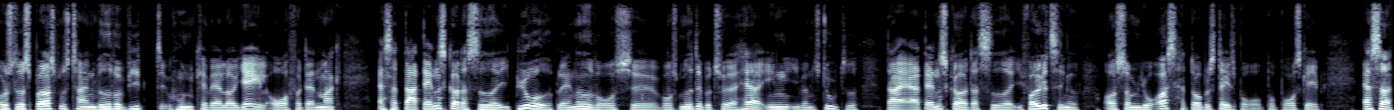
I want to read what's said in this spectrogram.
og du stiller spørgsmålstegn ved, hvorvidt hun kan være lojal over for Danmark. Altså, der er danskere, der sidder i byrådet, blandt andet vores, øh, vores meddebattører herinde i vandstudiet. Der er danskere, der sidder i Folketinget, og som jo også har dobbelt statsborgerskab. på. Altså,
